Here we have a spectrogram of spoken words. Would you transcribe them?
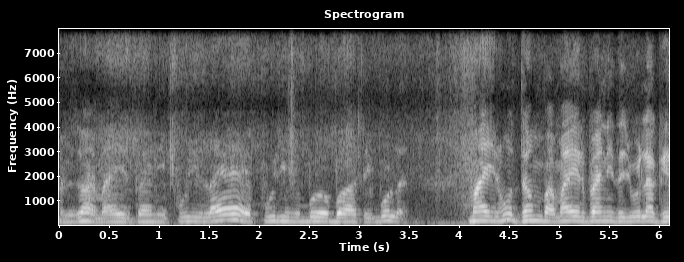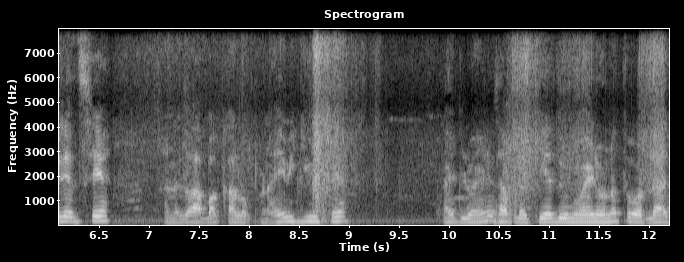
અને જો માહિરભાઈની પૂરી લાય પૂરીની બ બાટી બોલે. માહિર હું ધંભા માહિરભાઈની તો ઓલા ઘરે જ છે. અને જો આ બકાલું પણ આવી ગયું છે. આટલું એને આપણે કેદુનું વાણ્યું નહોતું એટલે આજ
